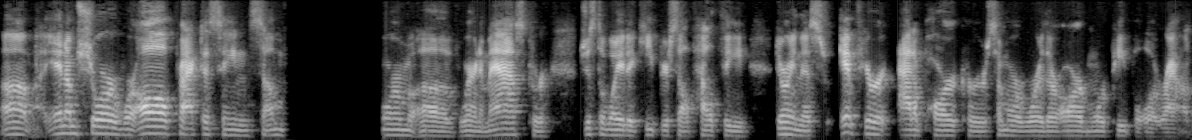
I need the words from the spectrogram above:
Um, and I'm sure we're all practicing some form of wearing a mask or just a way to keep yourself healthy during this if you're at a park or somewhere where there are more people around.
